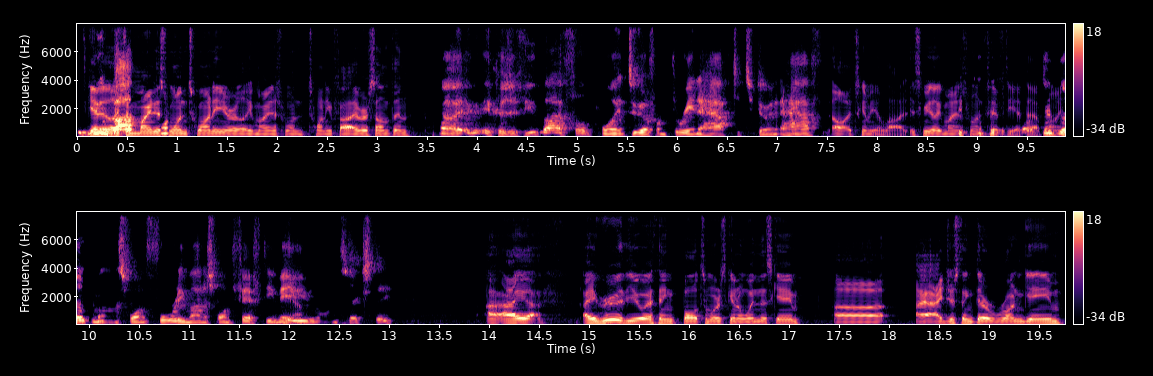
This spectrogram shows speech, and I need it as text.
you, get you it like a minus one twenty or like minus one twenty five or something. Because if you buy a full point to go from three and a half to two and a half, Oh, it's gonna be a lot. It's gonna be like minus one fifty at that point. like minus 140, minus 150, maybe even 160. I I I agree with you. I think Baltimore's going to win this game. Uh, I, I just think their run game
